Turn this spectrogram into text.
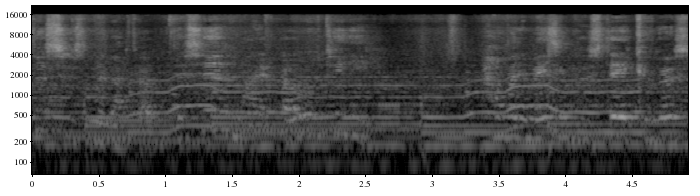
This is my backup. This is my OOTD. Have an amazing day, Cougars.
